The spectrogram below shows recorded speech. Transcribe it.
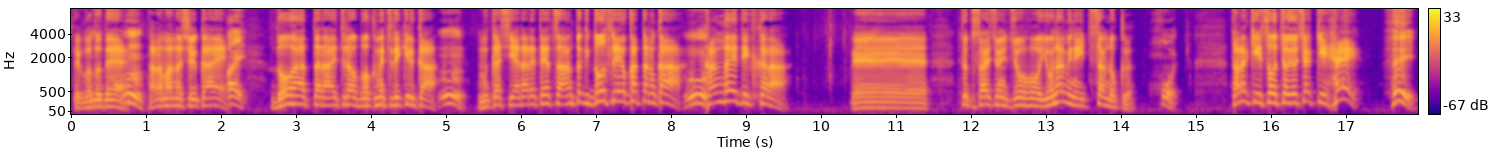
てことで、タナマの集会、どうやったらあいつらを撲滅できるか、昔やられたやつはあの時どうすればよかったのか、考えていくから。えー、ちょっと最初に情報与那峰136はい。田中総長吉明ヘイヘイ。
